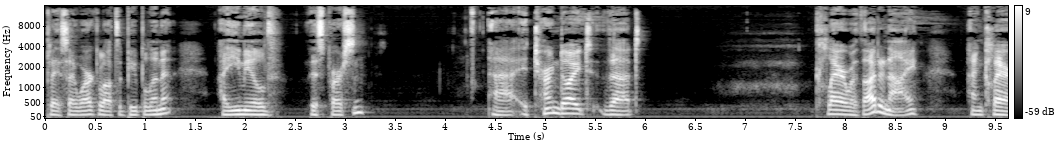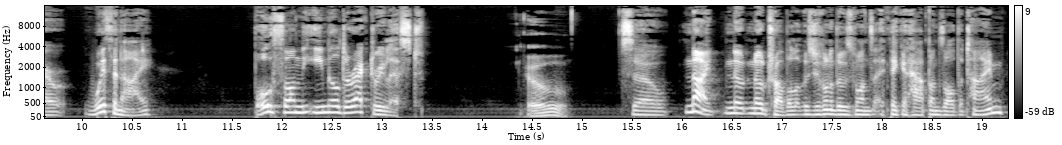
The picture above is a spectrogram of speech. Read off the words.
place I work, lots of people in it. I emailed this person. Uh, it turned out that Clare without an I and Claire with an I, both on the email directory list. Oh. So no, no, no trouble. It was just one of those ones. I think it happens all the time.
